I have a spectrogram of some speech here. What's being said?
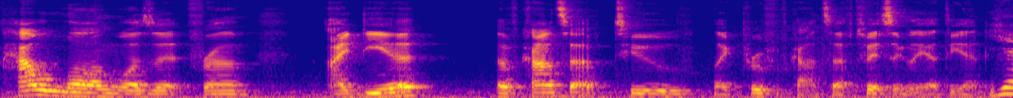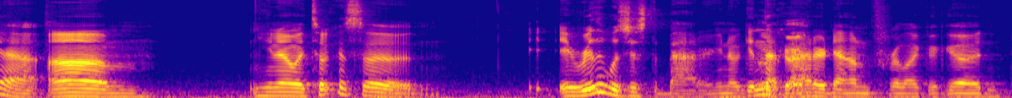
how long was it from idea of concept to like proof of concept basically at the end? Yeah. Um, you know, it took us a. It really was just the batter. You know, getting that batter down for like a good,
